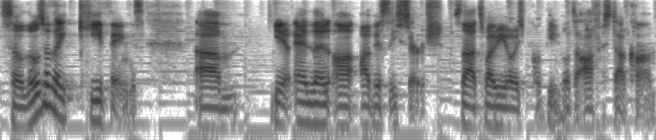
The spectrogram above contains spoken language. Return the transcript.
so those are the key things um, you know, and then obviously search. So that's why we always put people to office.com.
